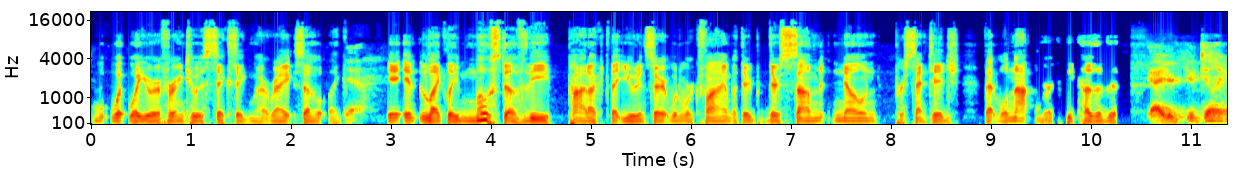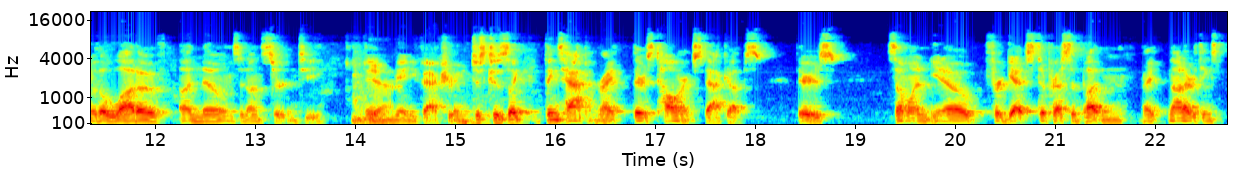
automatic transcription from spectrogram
what, what you're referring to as Six Sigma, right? So, like, yeah. it, it, likely most of the product that you would insert would work fine, but there, there's some known percentage that will not work because of this. Yeah, you're, you're dealing with a lot of unknowns and uncertainty in yeah. manufacturing, just because like things happen, right? There's tolerance stack ups. There's someone you know forgets to press a button, right? Not everything's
